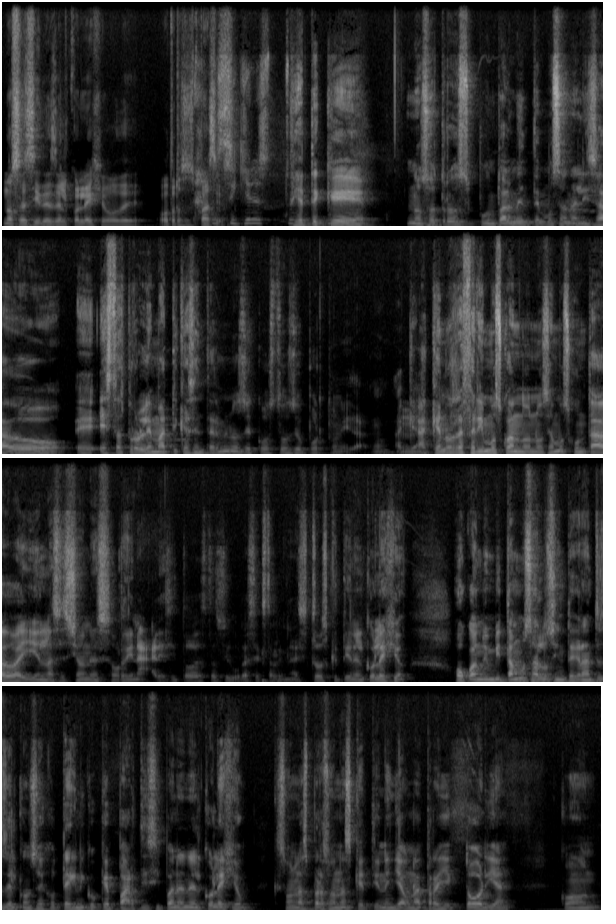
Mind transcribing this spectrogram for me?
no sé si desde el colegio o de otros espacios. Si quieres. Fíjate que nosotros puntualmente hemos analizado eh, estas problemáticas en términos de costos de oportunidad. ¿no? ¿A, mm. qué, nos referimos cuando nos hemos juntado ahí en las sesiones ordinarias y todas estas figuras extraordinarias y todos que tiene el colegio? O cuando invitamos a los integrantes del consejo técnico que participan en el colegio, que son las personas que tienen ya una trayectoria con,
